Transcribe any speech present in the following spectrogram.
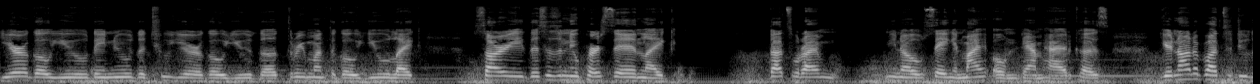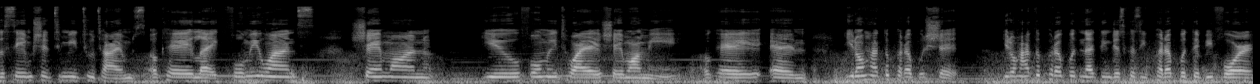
year ago you, they knew the two year ago you, the three month ago you, like, sorry, this is a new person. Like, that's what I'm, you know, saying in my own damn head. Cause you're not about to do the same shit to me two times. Okay. Like, fool me once, shame on you. Fool me twice, shame on me. Okay. And you don't have to put up with shit. You don't have to put up with nothing just because you put up with it before.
